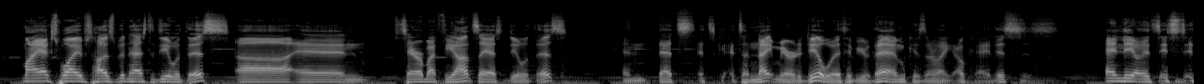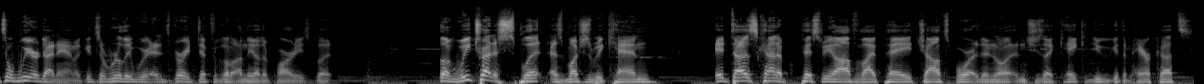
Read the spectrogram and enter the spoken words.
my ex-wife's husband has to deal with this, uh, and Sarah, my fiance, has to deal with this, and that's it's it's a nightmare to deal with if you're them because they're like, okay, this is, and you know, it's it's it's a weird dynamic. It's a really weird. and It's very difficult on the other parties, but look, we try to split as much as we can. It does kind of piss me off if I pay child support and then and she's like, hey, can you get them haircuts?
